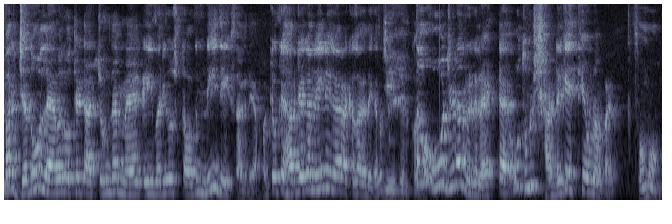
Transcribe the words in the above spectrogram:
ਪਰ ਜਦੋਂ ਲੈਵਲ ਉੱਥੇ ਟੱਚ ਹੁੰਦਾ ਮੈਂ ਕਈ ਵਾਰੀ ਉਹ ਸਟਾਕ ਨਹੀਂ ਦੇਖ ਸਕਦੇ ਆਪਾਂ ਕਿਉਂਕਿ ਹਰ ਜਗ੍ਹਾ ਨਹੀਂ ਨਿਗਾ ਰੱਖ ਸਕਦੇ ਕਿ ਨਾ ਤਾਂ ਉਹ ਜਿਹੜਾ ਰਿਗਰੈਟ ਹੈ ਉਹ ਤੁਹਾਨੂੰ ਛੱਡ ਕੇ ਇੱਥੇ ਆਉਣਾ ਪੈਣਾ। ਫੋਮੋ।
